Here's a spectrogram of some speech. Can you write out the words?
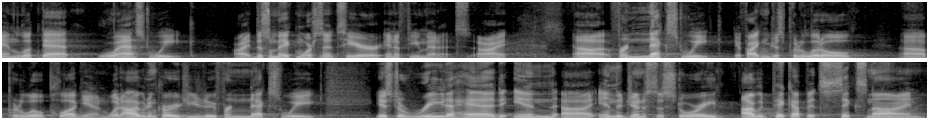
and looked at last week all right this will make more sense here in a few minutes all right uh, for next week, if I can just put a little uh, put a little plug in, what I would encourage you to do for next week is to read ahead in uh, in the Genesis story. I would pick up at six nine,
